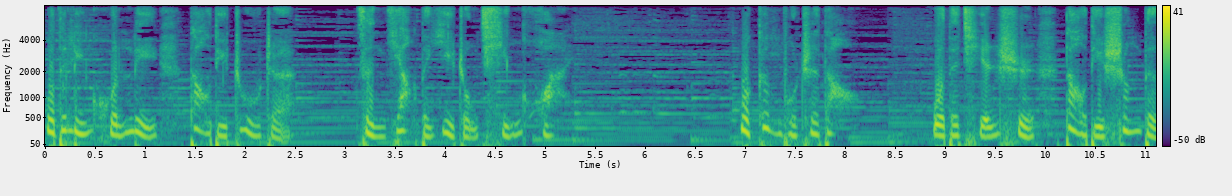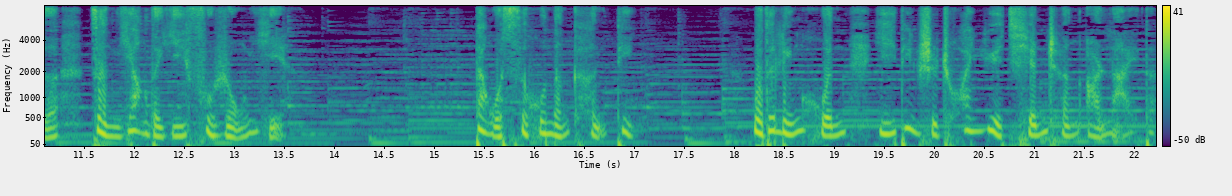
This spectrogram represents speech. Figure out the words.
我的灵魂里到底住着怎样的一种情怀。我更不知道我的前世到底生得怎样的一副容颜。但我似乎能肯定。我的灵魂一定是穿越前尘而来的，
